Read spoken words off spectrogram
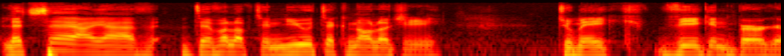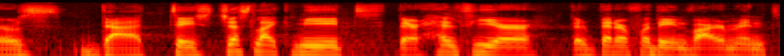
Let's say I have developed a new technology to make vegan burgers that taste just like meat, they're healthier, they're better for the environment,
